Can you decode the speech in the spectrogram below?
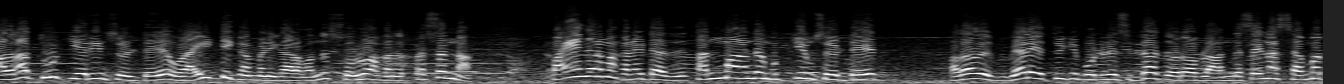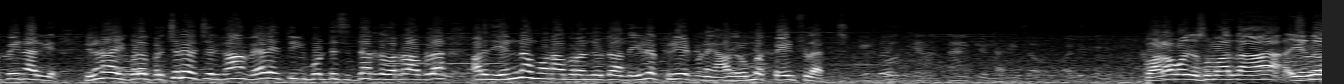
அதெல்லாம் தூக்கி எறின்னு சொல்லிட்டு ஒரு ஐடி கம்பெனிக்காரன் வந்து சொல்லுவான் பாருங்க பிரசன்னா. பயங்கரமாக கனெக்ட் ஆகுது. தன்மானந்த முக்கியம் சொல்லிட்டு அதாவது வேலையை தூக்கி போட்டுட்டு சித்தார்த் வருவாப்ல அந்த சைட்லாம் செம்ம பெயினாக இருக்குது என்னடா இவ்வளோ பிரச்சனை வச்சிருக்கான்? வேலையை தூக்கி போட்டு சித்தார்த் வர்றாப்புல. அடுத்து என்ன போனா அப்புறம் சொல்லிட்டு அந்த இதை கிரியேட் பண்ணுங்க. அது ரொம்ப பெயின்ஃபுல்லாக இருந்துச்சு படம் கொஞ்சம் சுமார் தான் எங்களை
